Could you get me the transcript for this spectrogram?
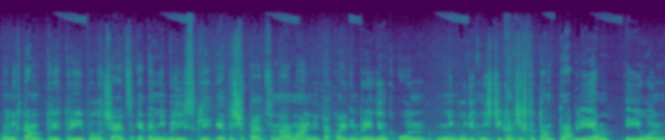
у них там 3-3 получается. Это не близкий, это считается нормальный такой имбридинг, он не будет нести каких-то там проблем, и он,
